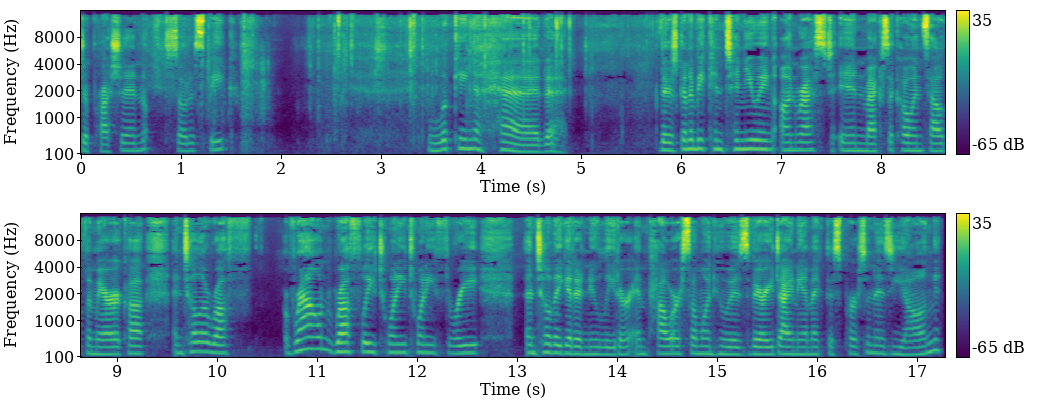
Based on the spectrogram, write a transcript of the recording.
depression, so to speak. Looking ahead, there's going to be continuing unrest in Mexico and South America until a rough around roughly 2023 until they get a new leader, empower someone who is very dynamic. This person is young,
